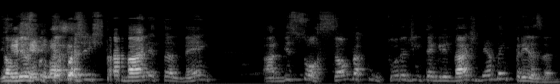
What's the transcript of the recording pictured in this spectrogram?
E ao mesmo tempo a gente trabalha também a absorção da cultura de integridade dentro da empresa.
